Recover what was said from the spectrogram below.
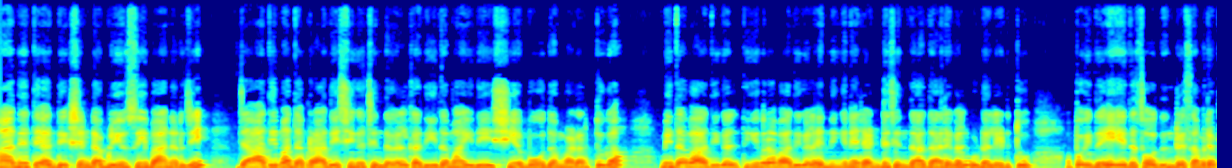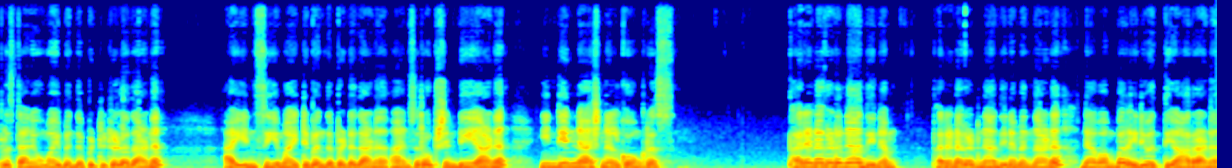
ആദ്യത്തെ അധ്യക്ഷൻ ഡബ്ല്യു സി ബാനർജി ജാതി മത പ്രാദേശിക ചിന്തകൾക്ക് അതീതമായി ദേശീയ ബോധം വളർത്തുക മിതവാദികൾ തീവ്രവാദികൾ എന്നിങ്ങനെ രണ്ട് ചിന്താധാരകൾ ഉടലെടുത്തു. അപ്പോൾ ഇത് ഏത് സ്വാതന്ത്ര്യ സമര പ്രസ്ഥാനവുമായി ബന്ധപ്പെട്ടിട്ടുള്ളതാണ്? ഐ എൻ സിയുമായിട്ട് ബന്ധപ്പെട്ടതാണ്. ആൻസർ ഓപ്ഷൻ ഡി ആണ്. Indian National Congress. ഭരണഘടനാ ദിനം. ഭരണഘടനാ ദിനം എന്നാണ് നവംബർ ഇരുപത്തി ആറാണ്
